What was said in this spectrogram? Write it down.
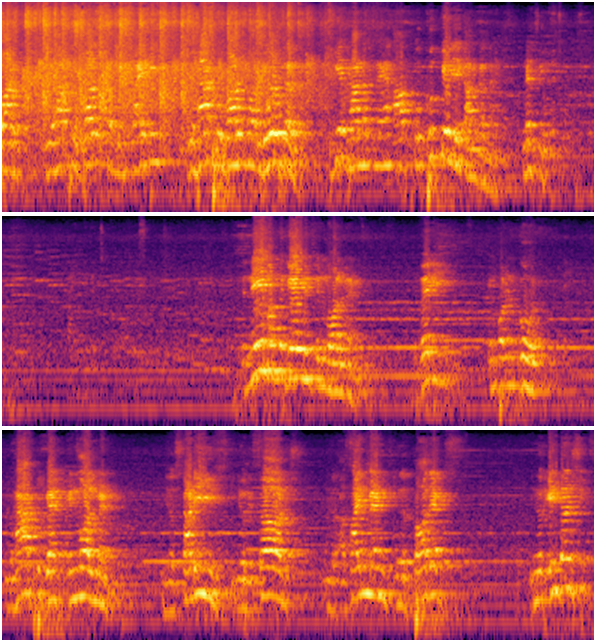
work you have to work for you have to work for yourself ये ध्यान रखना है, आपको खुद के लिए काम करना है। Next The name of the game is. Very important goal. You have to get involvement in your studies, in your research, in your assignments, in your projects, in your internships.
